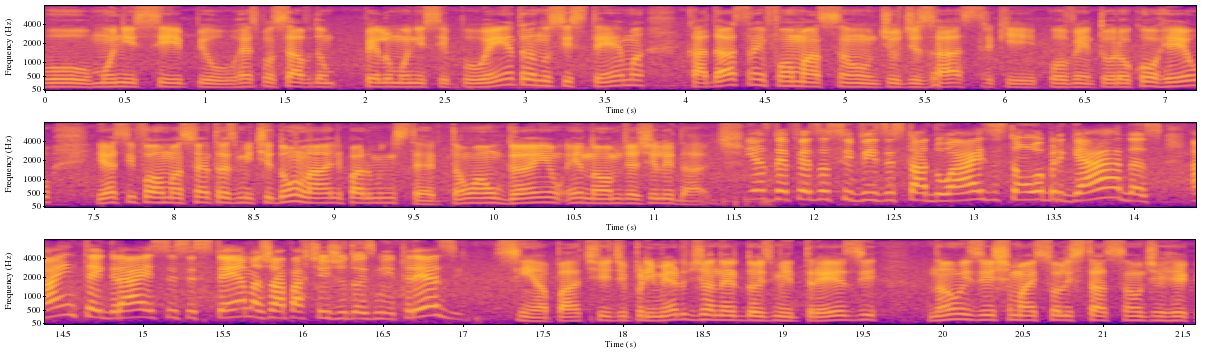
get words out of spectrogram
o município, o responsável pelo município entra no sistema, cadastra a informação de um desastre que porventura ocorreu e essa informação é transmitida online para o Ministério. Então há um ganho enorme de agilidade. E as defesas civis estaduais estão obrigadas a integrar esse sistema já a partir de 2013? Sim, a partir de 1 de janeiro de 2013 não existe mais solicitação de,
